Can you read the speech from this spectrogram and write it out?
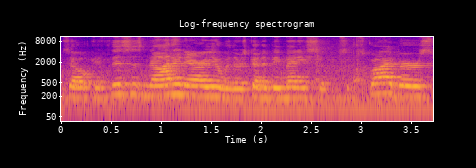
So if this is not an area where there's going to be many sub- subscribers,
